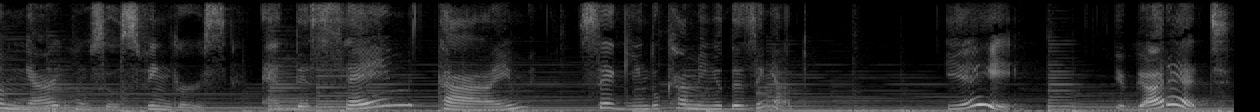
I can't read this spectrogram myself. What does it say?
Caminhar com seus fingers at the same time, seguindo o caminho desenhado. E aí? You got it?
